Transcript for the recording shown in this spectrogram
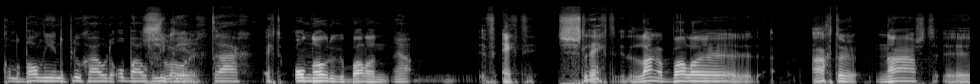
Kon de bal niet in de ploeg houden, de opbouw verliep weer traag. Echt onnodige ballen Ja. echt slecht. Lange ballen achter, naast, eh,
